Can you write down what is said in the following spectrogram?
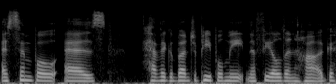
as simple as having a bunch of people meet in a field and hug.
